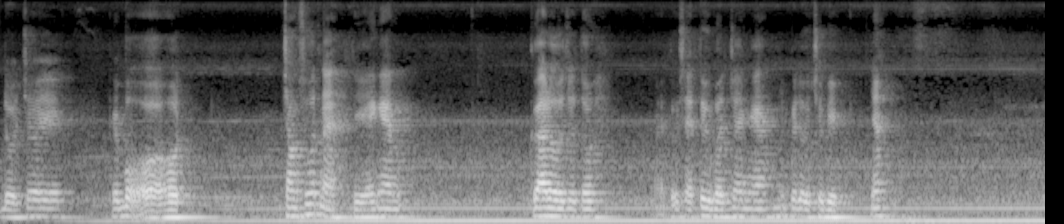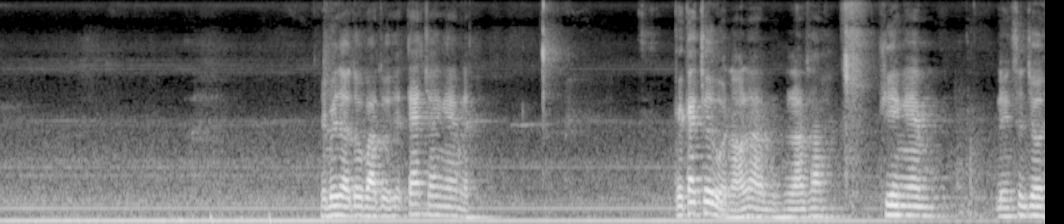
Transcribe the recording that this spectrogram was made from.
đồ chơi, cái bộ hột trong suốt này, thì anh em cứ alo cho tôi. Tôi sẽ tư vấn cho anh em những cái đồ chơi bịp nhé thì bây giờ tôi vào tôi sẽ test cho anh em này. Cái cách chơi của nó là làm sao? Khi anh em đến sân chơi.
